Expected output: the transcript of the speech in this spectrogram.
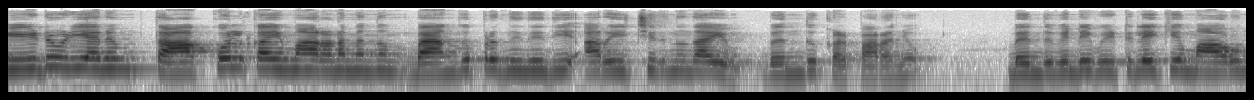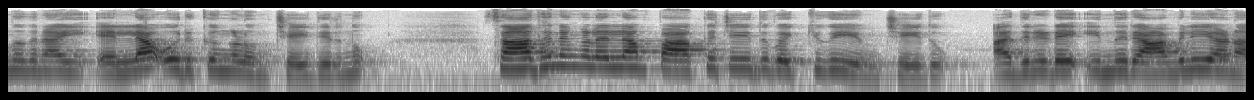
വീടൊഴിയാനും താക്കോൽ കൈമാറണമെന്നും ബാങ്ക് പ്രതിനിധി അറിയിച്ചിരുന്നതായും ബന്ധുക്കൾ പറഞ്ഞു. ബന്ധുവിന്റെ വീട്ടിലേക്ക് മാറുന്നതിനായി എല്ലാ ഒരുക്കങ്ങളും ചെയ്തിരുന്നു. സാധനങ്ങളെല്ലാം പാക്ക് ചെയ്തു വയ്ക്കുകയും ചെയ്തു. അതിനിടെ ഇന്ന് രാവിലെയാണ്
